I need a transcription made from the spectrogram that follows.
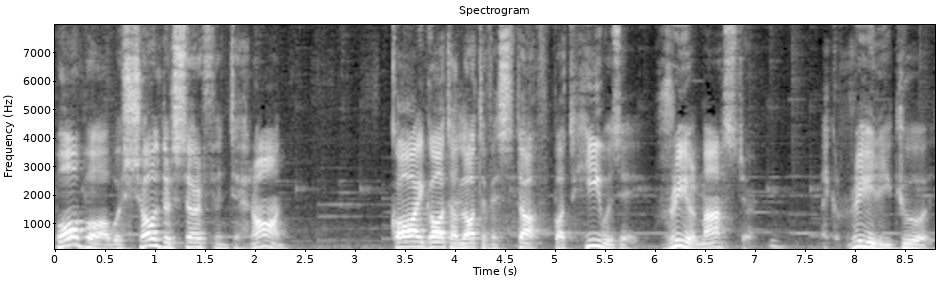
Baba was shoulder surfing in Tehran. Guy got a lot of his stuff, but he was a real master. Like, really good.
